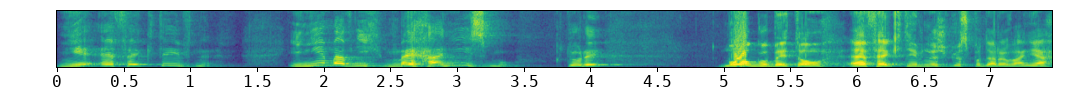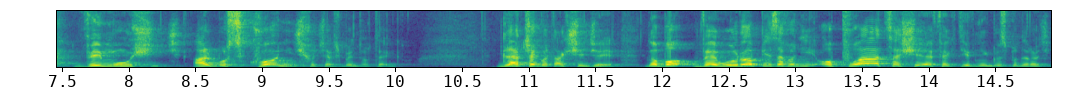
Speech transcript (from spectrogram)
nieefektywne i nie ma w nich mechanizmu, który mógłby tą efektywność gospodarowania wymusić albo skłonić chociażby do tego. Dlaczego tak się dzieje? No bo w Europie Zachodniej opłaca się efektywnie gospodarować,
